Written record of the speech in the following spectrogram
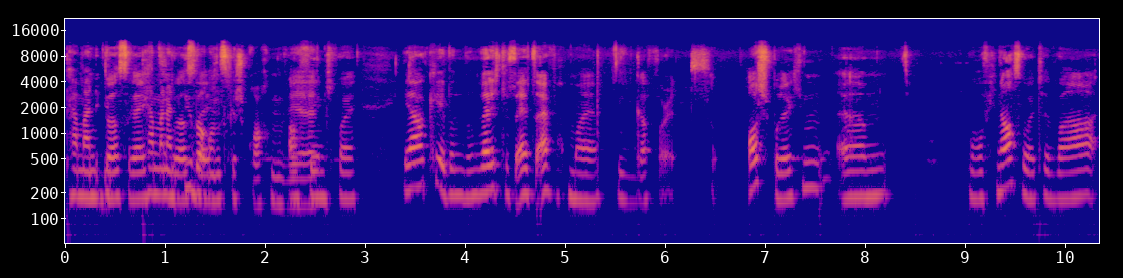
permanent, recht, permanent über recht. uns gesprochen wird. Auf jeden Fall. Ja, okay, dann, dann werde ich das jetzt einfach mal aussprechen. Ähm, worauf ich hinaus wollte, war,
